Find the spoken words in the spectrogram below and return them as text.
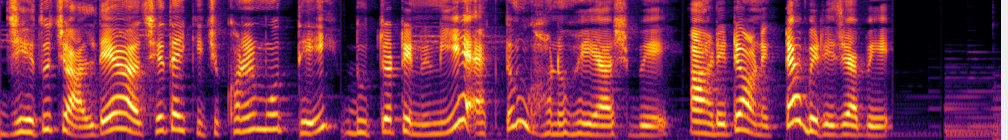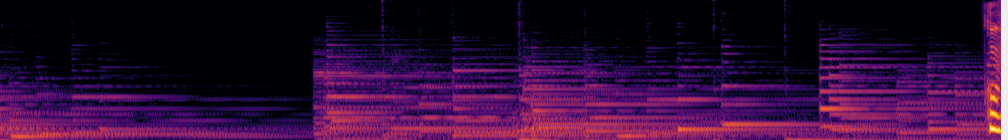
যেহেতু চাল দেয়া আছে, তাই কিছুক্ষণের মধ্যেই দুধটা টেনে নিয়ে একদম ঘন হয়ে আসবে, আর এটা অনেকটা বেড়ে যাবে। খুব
